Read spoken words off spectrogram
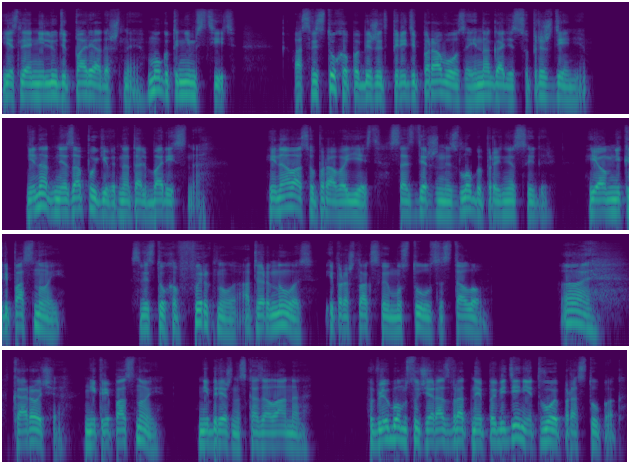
если они люди порядочные, могут и не мстить. А свистуха побежит впереди паровоза и нагадит с упреждением. Не надо меня запугивать, Наталья Борисовна. И на вас управа есть, со сдержанной злобой произнес Игорь. Я вам не крепостной. Свистуха фыркнула, отвернулась и прошла к своему стулу за столом. «Ай, короче, не крепостной», — небрежно сказала она. «В любом случае развратное поведение — твой проступок.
